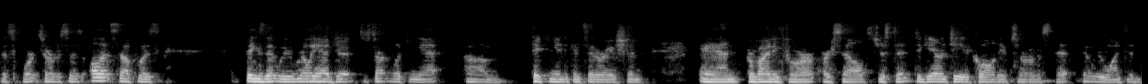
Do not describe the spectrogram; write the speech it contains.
the support services. All that stuff was things that we really had to, to start looking at, um, taking into consideration and providing for ourselves just to, to guarantee the quality of service that, that we wanted.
